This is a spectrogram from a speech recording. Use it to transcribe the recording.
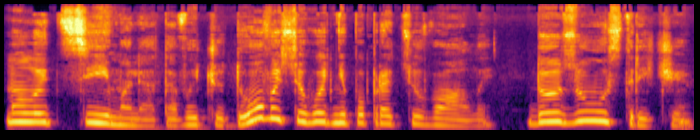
Молодці, малята, ви чудово сьогодні попрацювали. До зустрічі!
